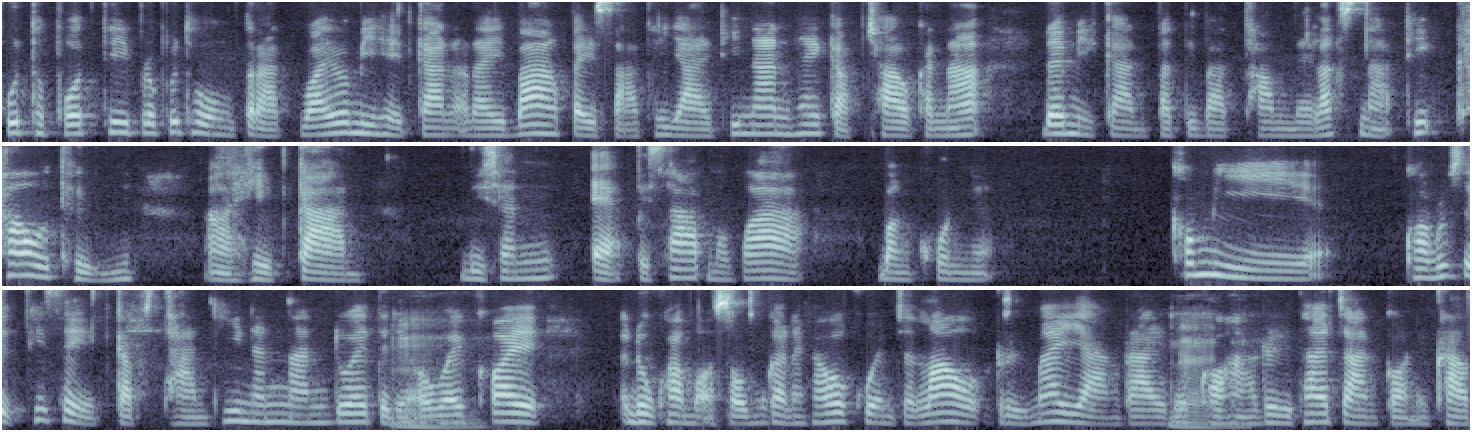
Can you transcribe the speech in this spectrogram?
พุทธพจน์ที่พระพุทธองค์ตรัสไว้ว่ามีเหตุการณ์อะไรบ้างไปสาธยายที่นั่นให้กับชาวคณะ ได้มีการปฏิบัติธรรมในลักษณะที่เข้าถึงเหตุการณ์ ดิฉันแอบไปทราบมาว่าบางคนเนี่ยเขามี ความรู้สึกพิเศษกับสถานที่นั้น ๆ ด้วย แต่เดี๋ยวเอาไว้ค่อยดูความเหมาะสมกันนะคะว่าควรจะเล่าหรือไม่อย่างไรเดี๋ยวขอหารือท่านอาจารย์ก่อนในคราว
